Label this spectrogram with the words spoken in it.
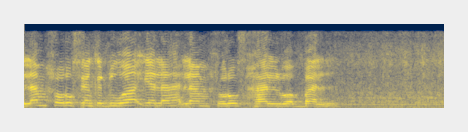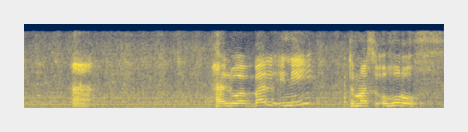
lam huruf yang kedua ialah lam huruf hal wa bal. Uh, hal wa bal ini termasuk huruf.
